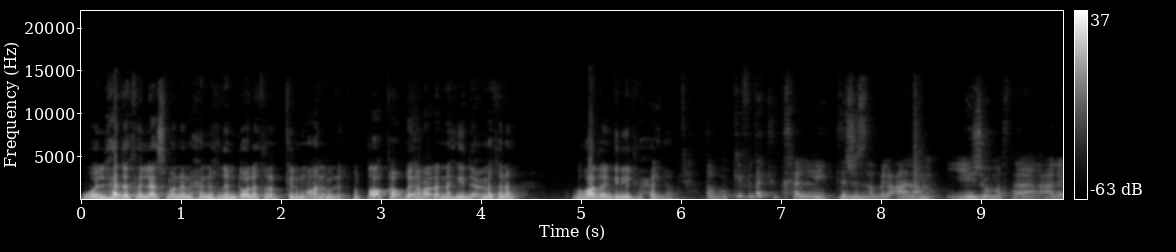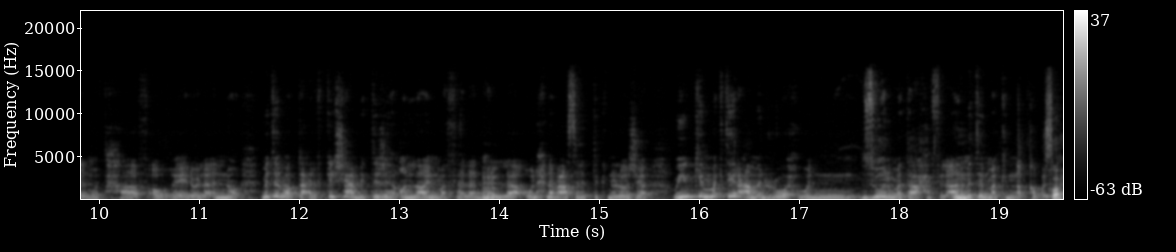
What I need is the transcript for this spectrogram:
والهدف الاسمى إن نحن نخدم دولتنا بكل ما نملك من طاقة وغيرها لأن هي دعمتنا وهذا قليل في حقها. طب وكيف بدك تخلي تجذب العالم يجوا مثلا على المتحف أو غيره لأنه مثل ما بتعرف كل شيء عم بيتجه أونلاين مثلا. هلأ ونحن بعصر التكنولوجيا ويمكن ما كثير عم نروح ونزور متاحف الآن مم. مثل ما كنا قبل صح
